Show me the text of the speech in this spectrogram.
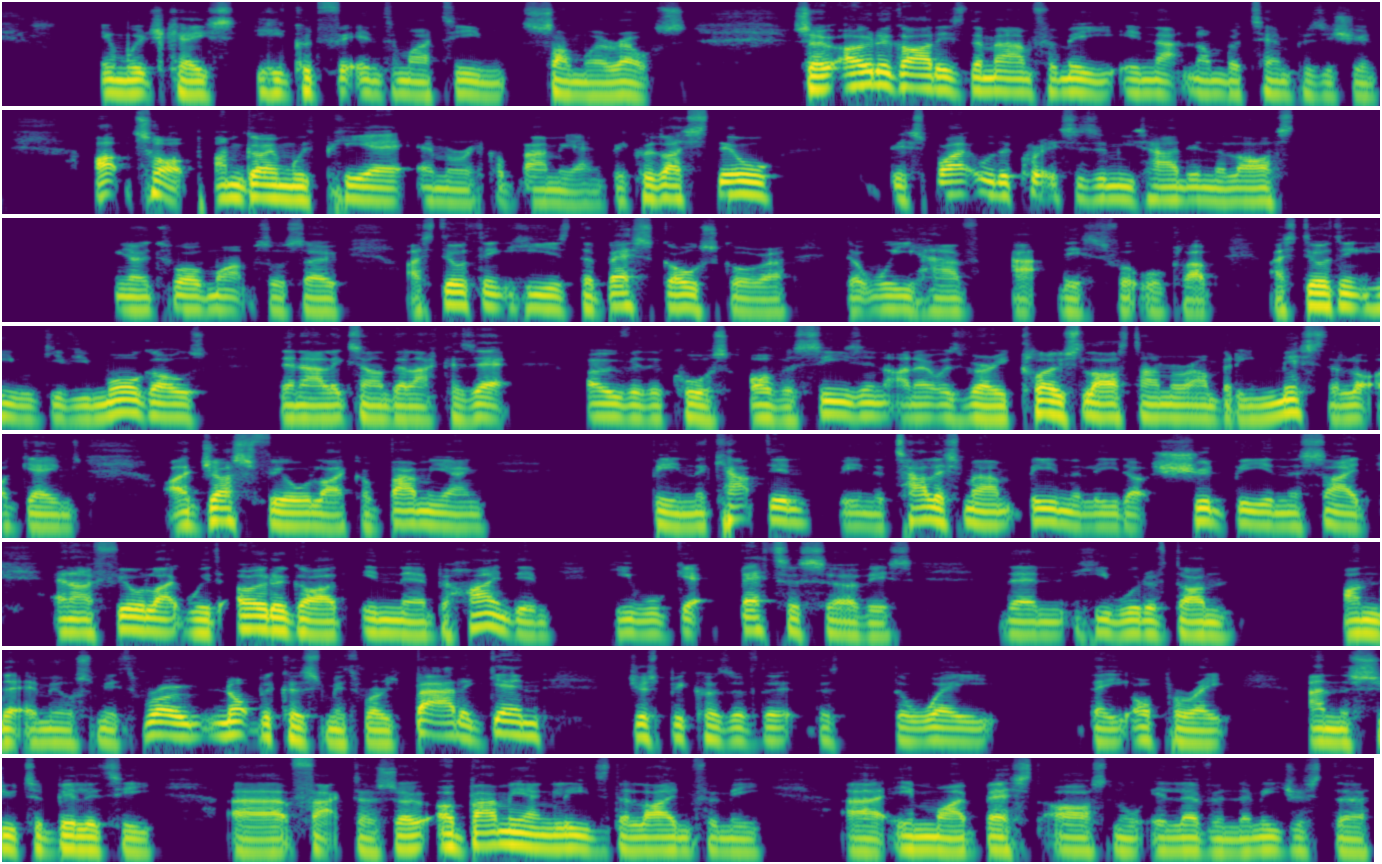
in which case he could fit into my team somewhere else. So Odegaard is the man for me in that number 10 position. Up top, I'm going with Pierre Emerick Aubameyang because I still despite all the criticism he's had in the last you know 12 months or so i still think he is the best goal scorer that we have at this football club. I still think he will give you more goals than alexander lacazette over the course of a season. I know it was very close last time around but he missed a lot of games. I just feel like Aubameyang being the captain, being the talisman, being the leader, should be in the side. And I feel like with Odegaard in there behind him, he will get better service than he would have done under Emil Smith Rowe, not because Smith Rowe's bad, again, just because of the the, the way they operate and the suitability uh, factor. So Aubameyang leads the line for me uh, in my best Arsenal 11. Let me just uh,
